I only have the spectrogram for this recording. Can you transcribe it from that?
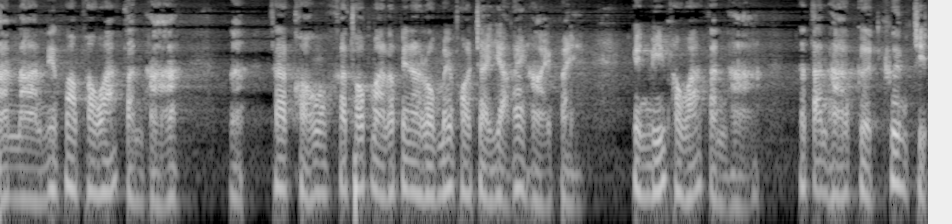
นานๆ เรียกว่าภาวะตัณหานะถ้าของกระทบมาแล้วเป็นอารมณ์ไม่พอใจอยากให้หายไป เป็นวิภาวะตัณหา ถ้าตัณหาเกิดขึ้นจิต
